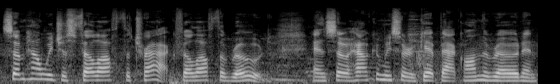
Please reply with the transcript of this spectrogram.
somehow we just fell off the track, fell off the road. Mm-hmm. And so, how can we sort of get back on the road? And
